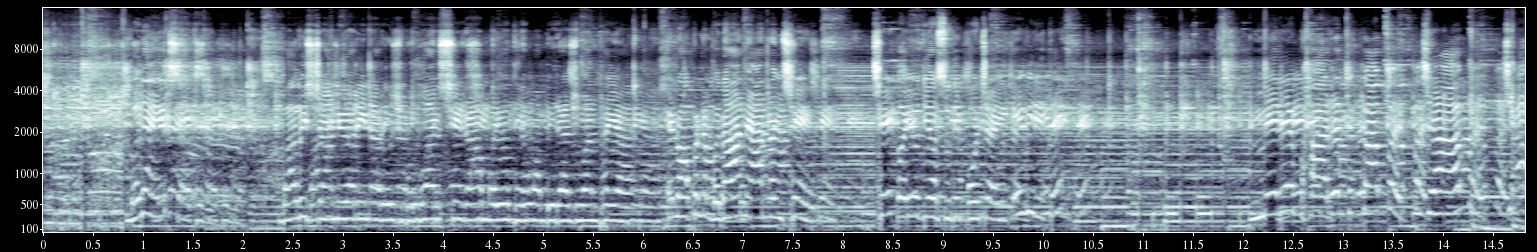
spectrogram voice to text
બધા એક સાથે. બાવીસ જાન્યુઆરીના રોજ ભગવાન શ્રી રામ અયોધ્યામાં બિરાજમાન થયા. એનો આપણને બધાને આનંદ છે. છેક અયોધ્યા સુધી પહોંચાય. એવી રીતે? મેરે ભારત કા બચ્ચા બચ્ચા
